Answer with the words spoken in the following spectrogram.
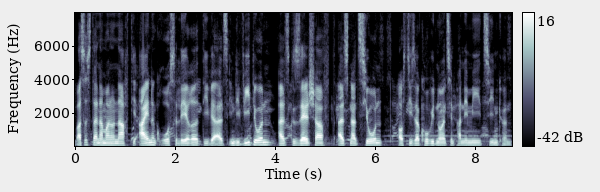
Was ist deiner Meinung nach die eine große Lehre, die wir als Individuen, als Gesellschaft, als Nation aus dieser Covid-19-Pandemie ziehen können?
